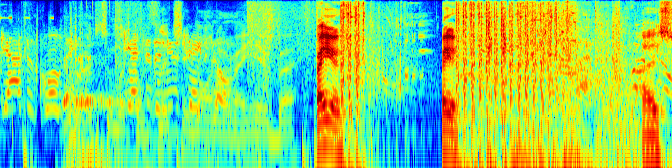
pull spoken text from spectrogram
Gas is closing. There's too much Get to confliction going on right here, bro. Right here. Right here. Nice.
